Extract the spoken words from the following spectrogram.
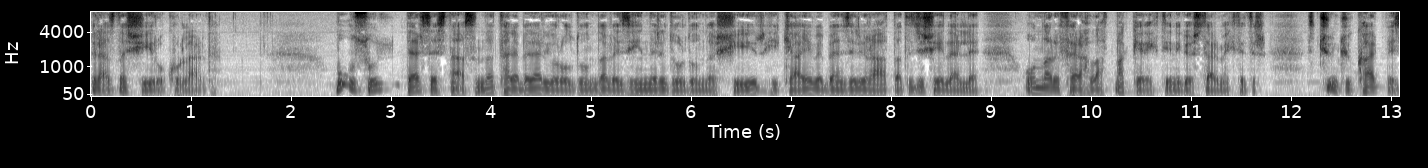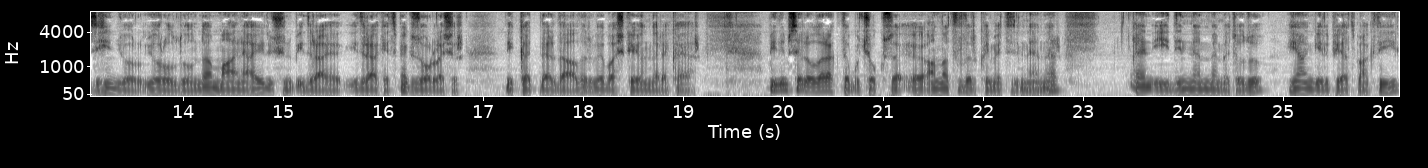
biraz da şiir okurlardı. Bu usul ders esnasında talebeler yorulduğunda ve zihinleri durduğunda şiir, hikaye ve benzeri rahatlatıcı şeylerle onları ferahlatmak gerektiğini göstermektedir. Çünkü kalp ve zihin yorulduğunda manayı düşünüp idrak, etmek zorlaşır. Dikkatler dağılır ve başka yönlere kayar. Bilimsel olarak da bu çok e, anlatılır kıymetli dinleyenler. En iyi dinlenme metodu yan gelip yatmak değil,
